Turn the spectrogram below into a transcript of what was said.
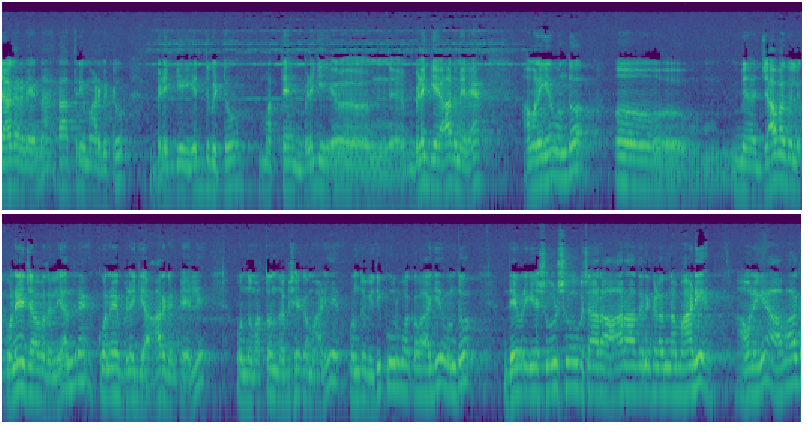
ಜಾಗರಣೆಯನ್ನು ರಾತ್ರಿ ಮಾಡಿಬಿಟ್ಟು, ಬೆಳಗ್ಗೆ ಎದ್ದುಬಿಟ್ಟು ಮತ್ತೆ ಬೆಳಗ್ಗೆ ಬೆಳಗ್ಗೆ ಆದಮೇಲೆ ಅವನಿಗೆ ಒಂದು ಜಾವದಲ್ಲಿ, ಕೊನೆ ಜಾವದಲ್ಲಿ, ಅಂದರೆ ಕೊನೆ ಬೆಳಗ್ಗೆ ಆರು ಗಂಟೆಯಲ್ಲಿ ಒಂದು ಮತ್ತೊಂದು ಅಭಿಷೇಕ ಮಾಡಿ, ಒಂದು ವಿಧಿಪೂರ್ವಕವಾಗಿ ಒಂದು ದೇವರಿಗೆ ಷೋಡಶೋಪಚಾರ ಆರಾಧನೆಗಳನ್ನು ಮಾಡಿ ಅವನಿಗೆ ಆವಾಗ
